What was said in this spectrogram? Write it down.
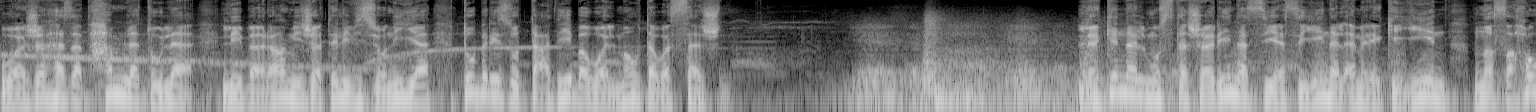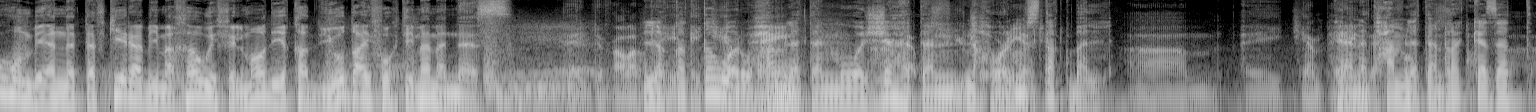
وجهزت حملة لا لبرامج تلفزيونية تبرز التعذيب والموت والسجن. لكن المستشارين السياسيين الأمريكيين نصحوهم بأن التفكير بمخاوف الماضي قد يضعف اهتمام الناس. لقد طوروا حملة موجهة نحو المستقبل. كانت حملة ركزت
